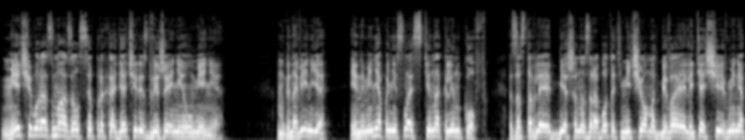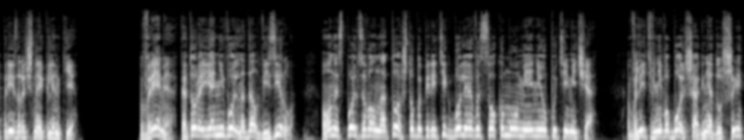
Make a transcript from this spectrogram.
Меч его размазался, проходя через движение умения. Мгновенье, и на меня понеслась стена клинков, заставляя бешено заработать мечом, отбивая летящие в меня призрачные клинки. Время, которое я невольно дал визиру, он использовал на то, чтобы перейти к более высокому умению пути меча — влить в него больше огня души,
